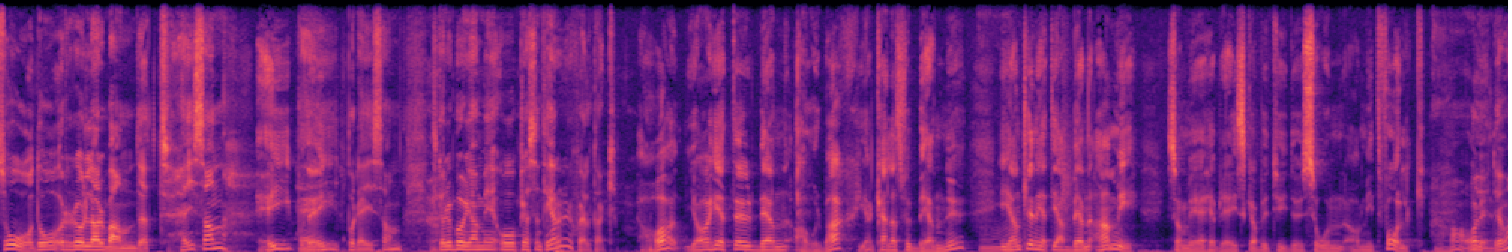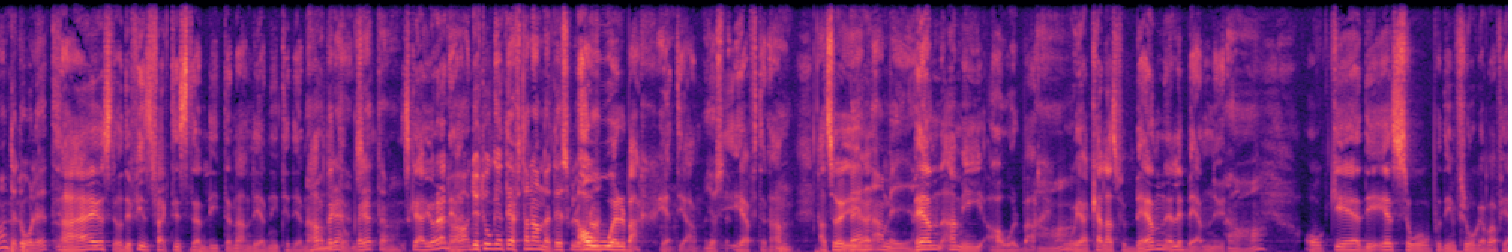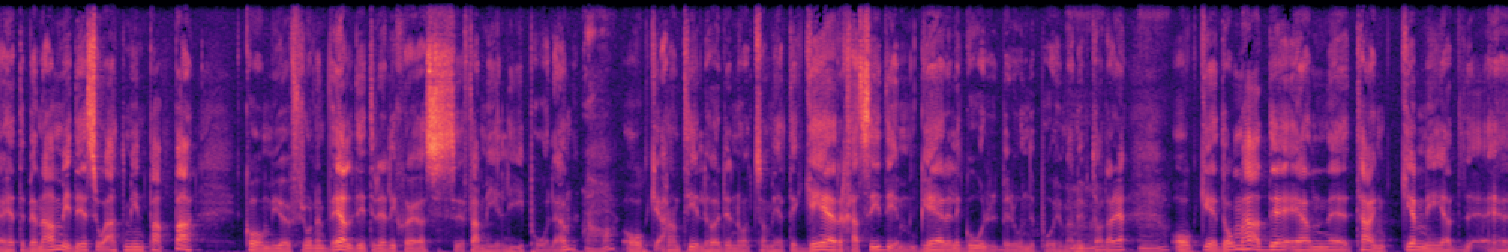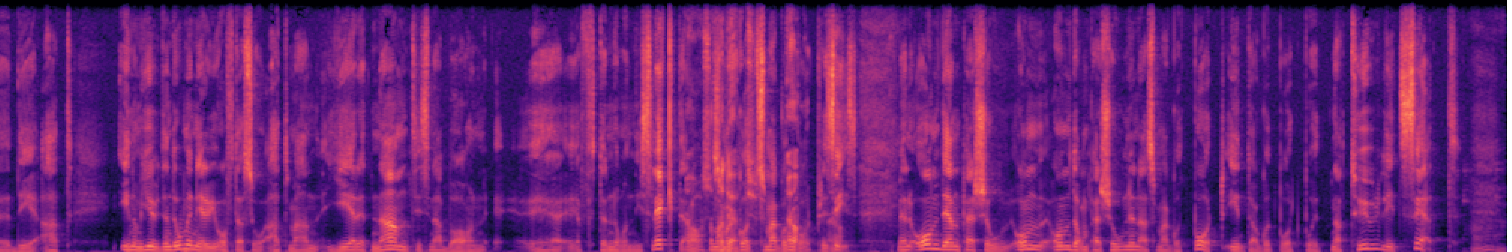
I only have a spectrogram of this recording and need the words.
Så, då rullar bandet. Hejsan! Hej på Hej dig! på digsan. Ska du börja med att presentera dig själv, tack? Ja, jag heter Ben Auerbach. Jag kallas för Benny. Egentligen heter jag Ben Ami, som är hebreiska och betyder son av mitt folk. Jaha, oj, det var inte dåligt. Nej, just det. Och det finns faktiskt en liten anledning till det namnet berä- också. berätta. Ska jag göra det? Ja, du tog inte efternamnet, det skulle du kunna... Auerbach heter jag Just det. i efternamn. Alltså, Ben Ami. Ben Ami Auerbach. Och jag kallas för Ben eller Benny. Ja, Och eh, det är så, på din fråga varför jag heter Benami, det är så att min pappa kom ju från en väldigt religiös familj i Polen. ja, Och han tillhörde något som heter Ger Hasidim. Ger eller Gur, beroende på hur man uttalar det. Och eh, de hade en eh, tanke med eh, det att Inom judendomen är det ju ofta så att man ger ett namn till sina barn efter någon i släkten. Ja, som har dött. gått, som har gått Ja, bort. Precis. Men om, den person, om, om de personerna som har gått bort inte har gått bort på ett naturligt sätt,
